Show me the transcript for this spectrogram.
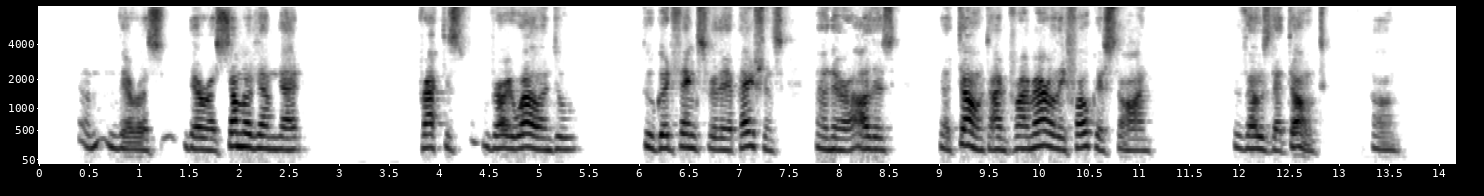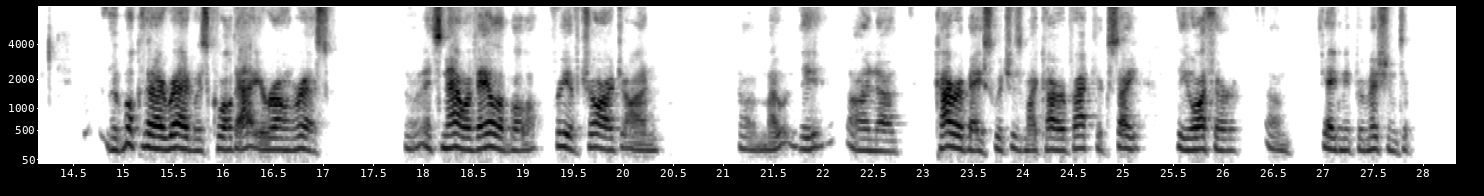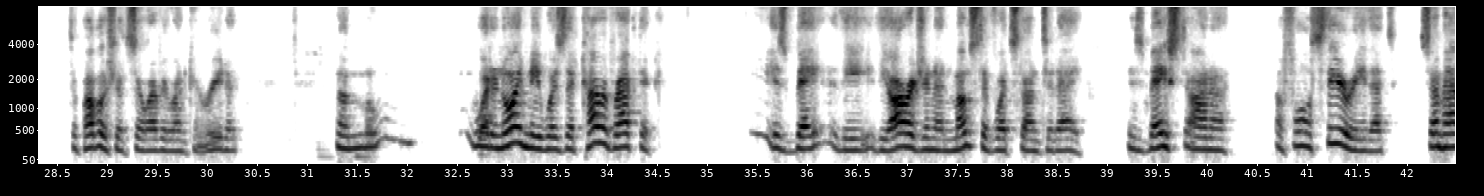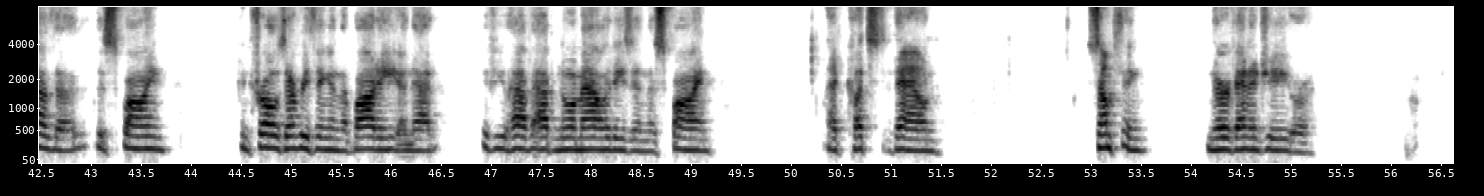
um, there are there are some of them that practice very well and do do good things for their patients, and there are others that don't. I'm primarily focused on those that don't. Um, the book that I read was called At Your Own Risk, it's now available free of charge on um, my, the on uh, Chirobase, which is my chiropractic site. The author um, gave me permission to to publish it so everyone can read it. Um, what annoyed me was that chiropractic is ba- the the origin and most of what's done today is based on a, a false theory that somehow the, the spine controls everything in the body and that if you have abnormalities in the spine, that cuts down something, nerve energy, or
